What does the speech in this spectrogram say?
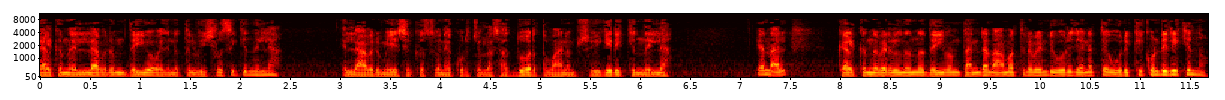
കേൾക്കുന്ന എല്ലാവരും ദൈവവചനത്തിൽ വിശ്വസിക്കുന്നില്ല. എല്ലാവരും യേശുക്രിസ്തുവിനെക്കുറിച്ചുള്ള സദ്വർത്തമാനം സ്വീകരിക്കുന്നില്ല. എന്നാൽ കേൾക്കുന്നവരിൽ നിന്ന് ദൈവം തന്റെ നാമത്തിനു വേണ്ടി ഒരു ജനത്തെ ഒരുക്കിക്കൊണ്ടിരിക്കുന്നു.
